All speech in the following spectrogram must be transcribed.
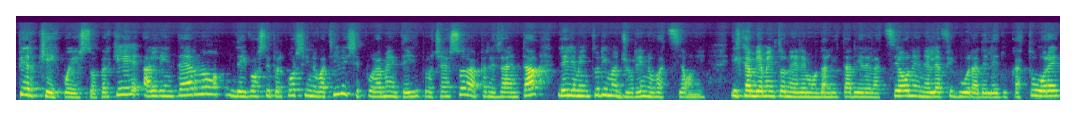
Perché questo? Perché all'interno dei vostri percorsi innovativi sicuramente il processo rappresenta l'elemento di maggiore innovazione il cambiamento nelle modalità di relazione, nella figura dell'educatore,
